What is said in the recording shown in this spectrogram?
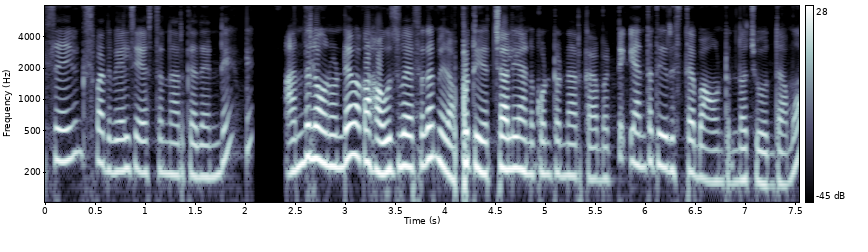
సేవింగ్స్ పదివేలు చేస్తున్నారు కదండి. అందులో నుండే ఒక హౌస్ వైఫ్గా మీరు అప్పు తీర్చాలి అనుకుంటున్నారు కాబట్టి ఎంత తీరిస్తే బాగుంటుందో చూద్దాము.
